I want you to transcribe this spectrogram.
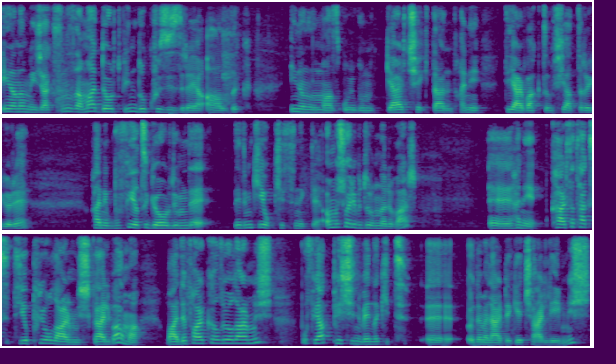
inanamayacaksınız ama 4900 liraya aldık. İnanılmaz uygun gerçekten hani diğer baktığım fiyatlara göre. Hani bu fiyatı gördüğümde dedim ki yok kesinlikle. Ama şöyle bir durumları var. Ee, hani karta taksit yapıyorlarmış galiba ama vade farkı alıyorlarmış. Bu fiyat peşin ve nakit e, ödemelerde geçerliymiş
